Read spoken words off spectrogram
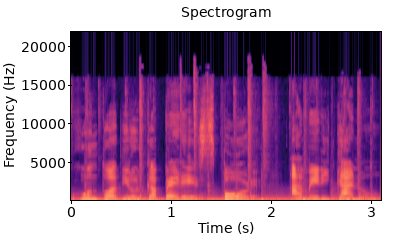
junto a Diulca Pérez por Americano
